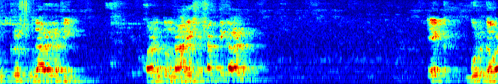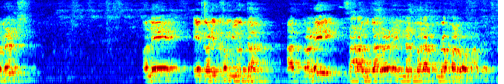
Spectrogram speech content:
ઉત્કૃષ્ટ ઉદાહરણ નથી પરંતુ નારી સશક્તિકરણ એક ગુડ ગવર્નન્સ અને એક અડીખમ યોદ્ધા આ ત્રણેય સારા ઉદાહરણ એમના દ્વારા પૂરા પાડવામાં આવ્યા છે.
